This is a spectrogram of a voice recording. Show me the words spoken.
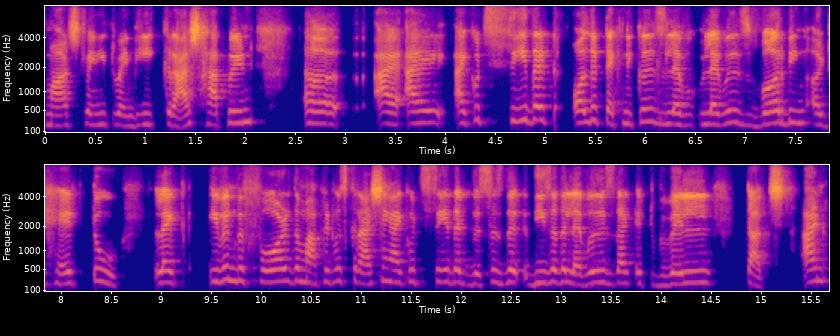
march 2020 crash happened uh, I, I I could see that all the technicals lev- levels were being adhered to. Like even before the market was crashing, I could say that this is the these are the levels that it will touch, and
